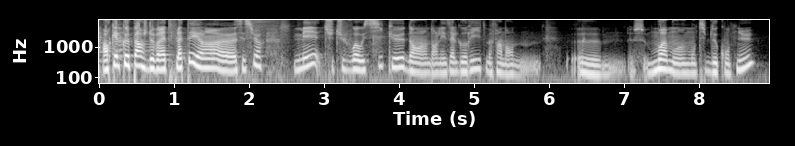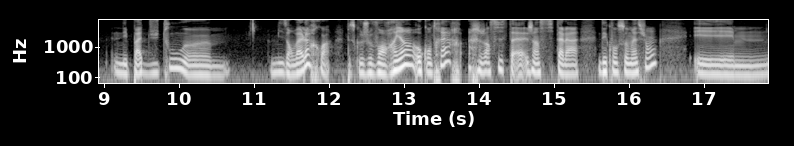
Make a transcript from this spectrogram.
Alors, quelque part, je devrais être flattée, hein, euh, c'est sûr. Mais tu, tu vois aussi que dans, dans les algorithmes, enfin, dans, euh, ce- moi, mon, mon type de contenu n'est pas du tout euh, mis en valeur, quoi. Parce que je vends rien, au contraire, j'insiste à, j'incite à la déconsommation. Et, hum,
